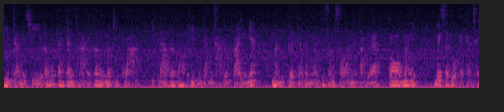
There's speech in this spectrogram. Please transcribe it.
พิมพ์การบัญชี เราต้องการการขายก็มาคลิกขวาอีกแล้ว แล้วก็พิมพ์การขายลงไปอย่างเงี้ยมันเกิดการทำงานที่ซ้ำซ้อนนะครับ และก็ไม่ไม่สะดวกกับการใช้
